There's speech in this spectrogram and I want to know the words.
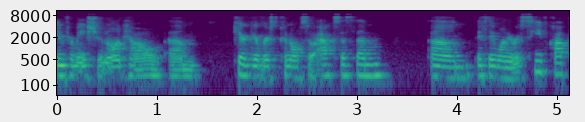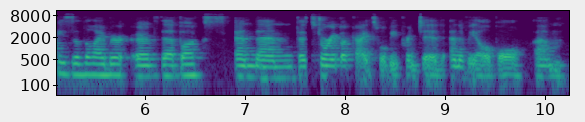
information on how um, caregivers can also access them um, if they want to receive copies of the library of the books, and then the storybook guides will be printed and available um,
